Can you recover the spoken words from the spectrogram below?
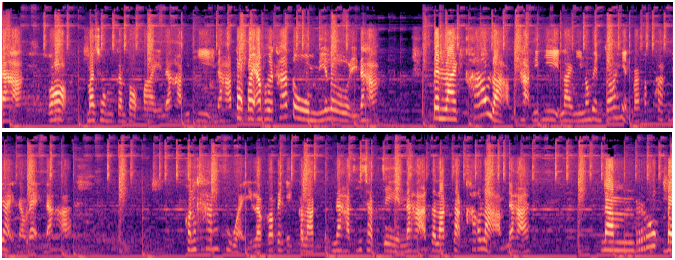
นะคะ ก็มาชมกันต่อไปนะคะพี่ๆนะคะ ต่อไปอำเภอท่าตูมนี้เลยนะคะ เป็นลายข้าวหลามค่ะพี่ๆลายนี้น้องเบนก็เห็นมาสักพักใหญ่แล้วแหละนะคะ ค่อนข้างสวยแล้วก็เป็นเอกลักษณ์นะคะที่ชัดเจนนะคะอัตลักษณ์จากข้าวหลามนะคะนำรูปแบ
